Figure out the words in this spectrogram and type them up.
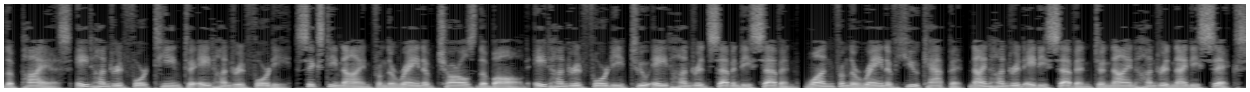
the Pious 814 to 840, 69 from the reign of Charles the Bald 840 to 877, 1 from the reign of Hugh Capet 987 to 996,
